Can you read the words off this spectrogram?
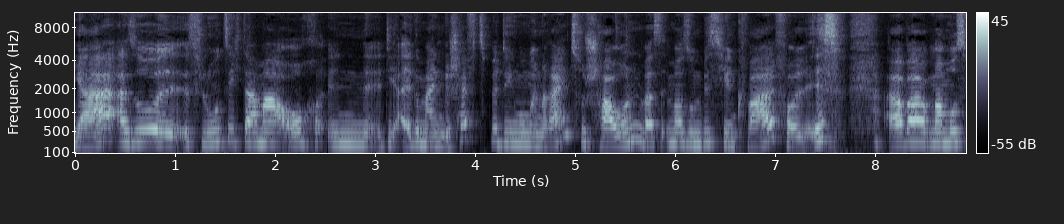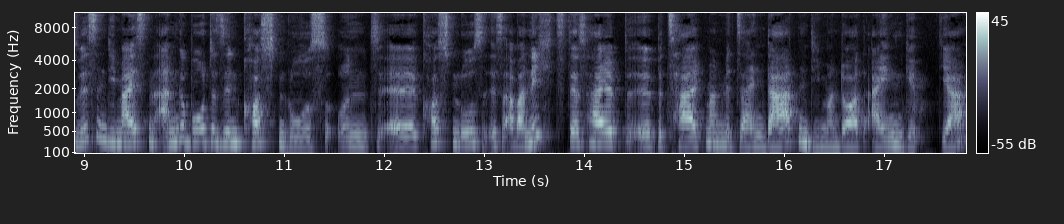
Ja, also es lohnt sich da mal auch in die allgemeinen Geschäftsbedingungen reinzuschauen, was immer so ein bisschen qualvoll ist. Aber man muss wissen, die meisten Angebote sind kostenlos und äh, kostenlos ist aber nichts. Deshalb äh, bezahlt man mit seinen Daten, die man dort eingibt, ja.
